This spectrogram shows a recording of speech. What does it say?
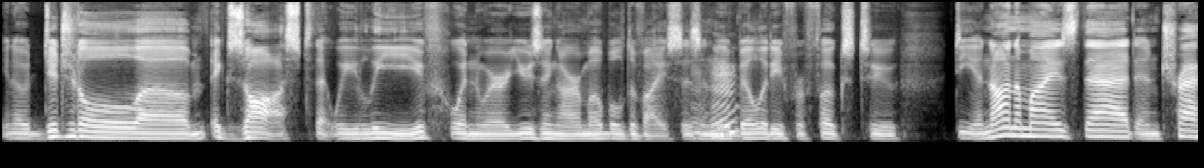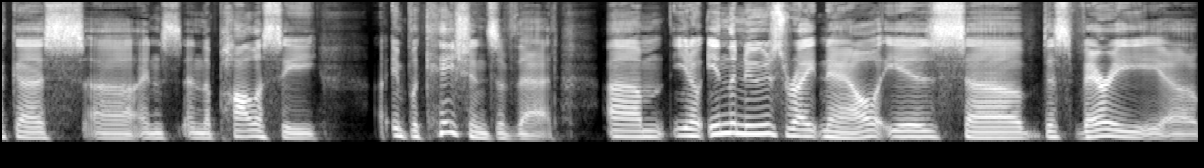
you know, digital um, exhaust that we leave when we're using our mobile devices, mm-hmm. and the mm-hmm. ability for folks to de-anonymize that and track us, uh, and and the policy implications of that. Um, you know, in the news right now is uh, this very uh,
